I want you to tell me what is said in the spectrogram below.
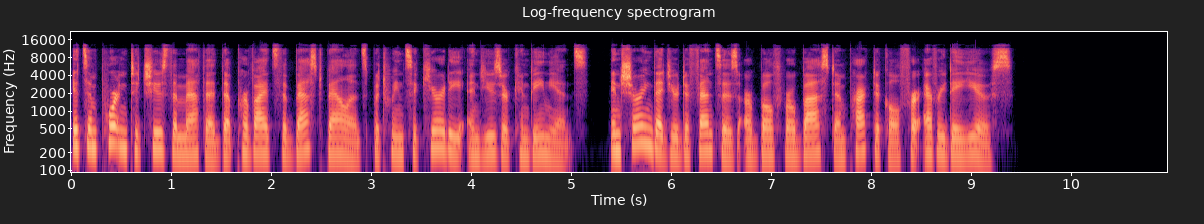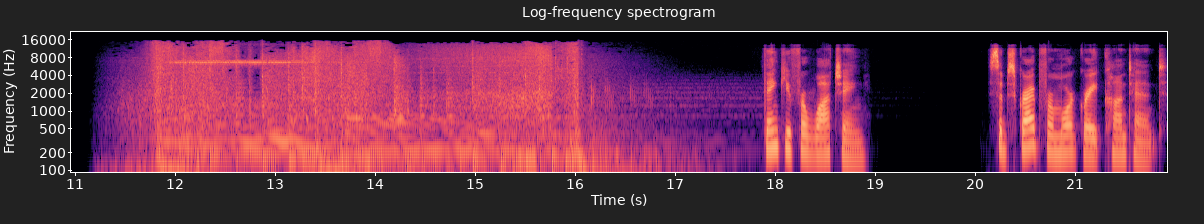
It's important to choose the method that provides the best balance between security and user convenience, ensuring that your defenses are both robust and practical for everyday use. Thank you for watching. Subscribe for more great content.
